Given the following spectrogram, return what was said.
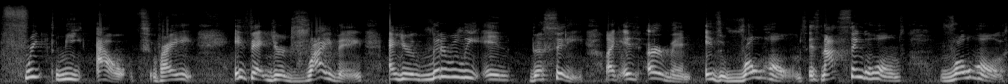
freaked me out, right? Is that you're driving and you're literally in the city. Like it's urban, it's row homes, it's not single homes, row homes.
